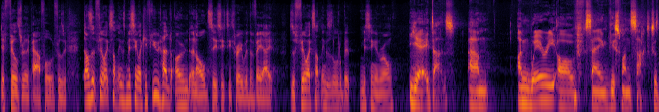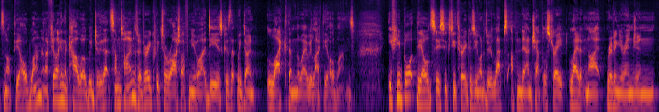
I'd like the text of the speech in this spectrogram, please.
It feels really powerful. It feels. Does it feel like something's missing? Like if you had owned an old C63 with a V8, does it feel like something's a little bit missing and wrong? Yeah, it does. Um, I'm wary of saying this one sucks because it's not the old one. And I feel like in the car world, we do that sometimes. We're very quick to write off new ideas because we don't like them the way we like the old ones. If you bought the old C63 because you want to do laps up and down Chapel Street late at night, revving your engine,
